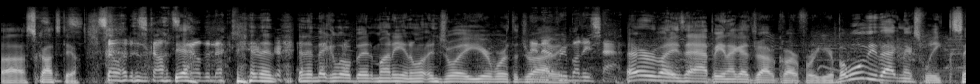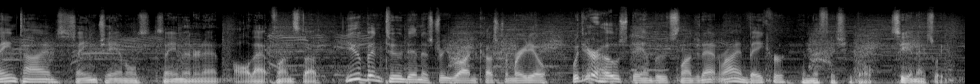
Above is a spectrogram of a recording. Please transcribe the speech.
uh, Scottsdale. Sell it in Scottsdale yeah, the next year. and then and then make a little bit of money and we'll enjoy a year worth of and driving. everybody's happy. Everybody's happy, and I got to drive a car for a year. But we'll be back next week. Same times, same channels, same internet, all that fun stuff. You've been tuned in to Street Rod and Custom Radio with your host, Dan Boots Lunginette, and Ryan Baker in the Fishy Bowl. See you next week.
